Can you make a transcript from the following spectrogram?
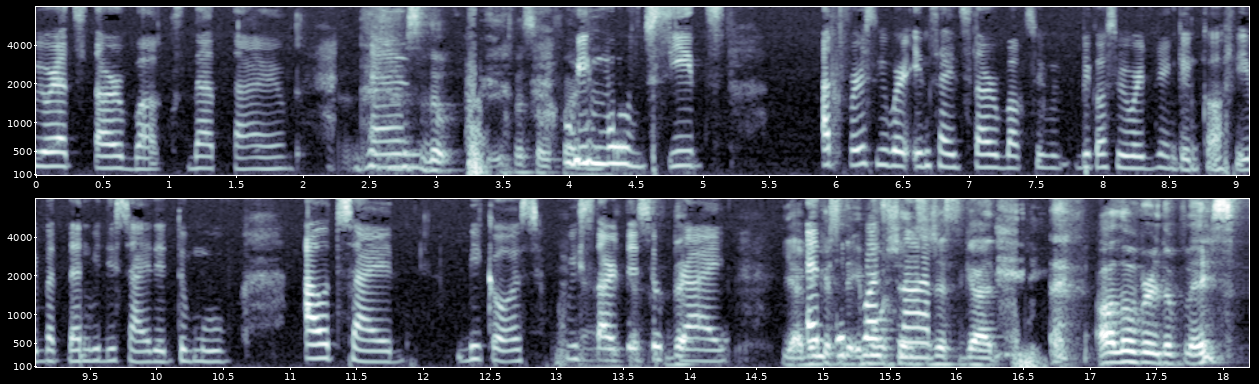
we were at Starbucks that time, and the it was so we moved seats. At first, we were inside Starbucks because we were drinking coffee, but then we decided to move outside because we Yeah, started because to the cry, yeah because it the emotions not, just got all over the place.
